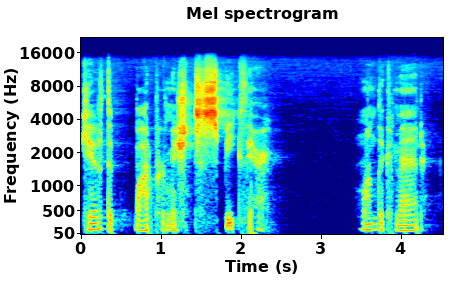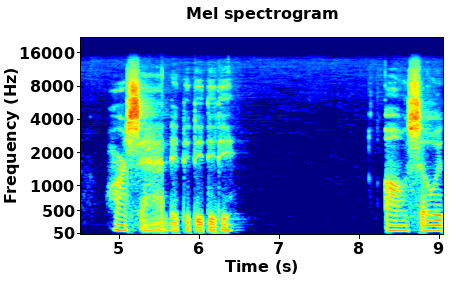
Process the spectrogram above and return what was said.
give the bot permission to speak there. Run the command rsad. Oh, so it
